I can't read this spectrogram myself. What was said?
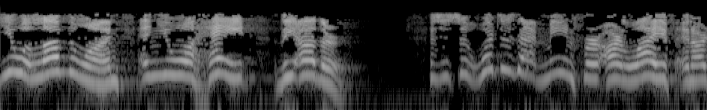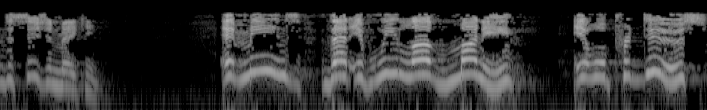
You will love the one and you will hate the other. So what does that mean for our life and our decision making? It means that if we love money, it will produce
